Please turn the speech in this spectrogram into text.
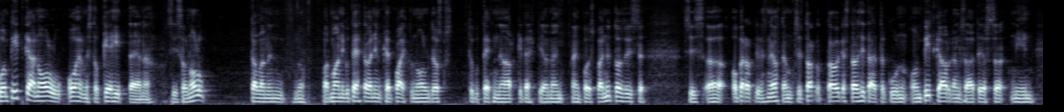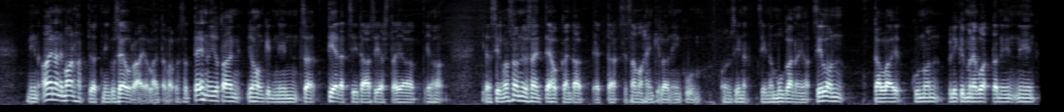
kun on pitkään ollut ohjelmistokehittäjänä, siis on ollut tällainen, no varmaan niin tehtävä nimikkeet vaihtunut, ollut joskus joku tekninen arkkitehti ja näin, näin poispäin. Nyt on siis se siis, äh, operatiivisen johtajan, mutta se tarkoittaa oikeastaan sitä, että kun on pitkä organisaatiossa, niin, niin aina ne vanhat työt niin kuin seuraa jollain tavalla. Jos olet tehnyt jotain johonkin, niin sä tiedät siitä asiasta ja, ja, ja silloin se on usein tehokkainta, että se sama henkilö niin kuin on siinä, siinä mukana. Ja silloin tällä, kun on yli 10 vuotta, niin, niin,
